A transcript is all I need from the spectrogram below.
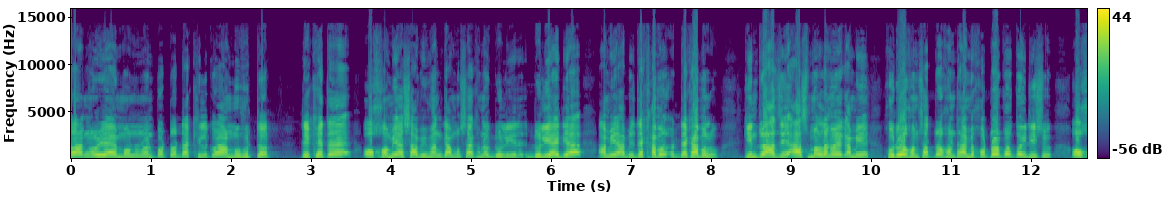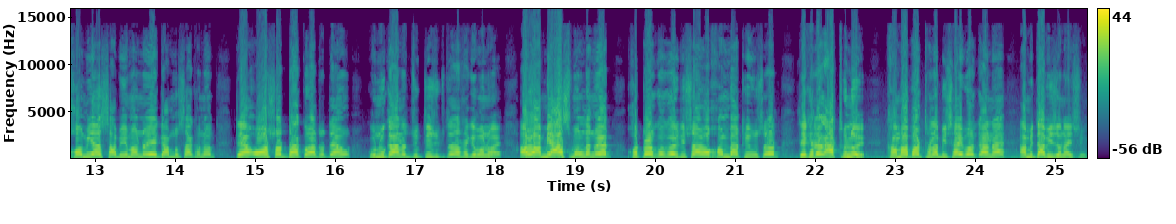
ডাঙৰীয়াই মনোনয়ন পত্ৰ দাখিল কৰাৰ মুহূৰ্তত। তেখেতে অসমীয়া স্বাভিমান গামোচাখনক দলি দলিয়াই দিয়া আমি আমি দেখা দেখা পালোঁ। কিন্তু আজি আজমল ডাঙৰীয়াক আমি সদৌ অসম ছাত্ৰ সন্থাই আমি সতৰ্ক কৰি দিছোঁ। অসমীয়া স্বাভিমানৰ এই গামোচাখনক তেওঁ অশ্ৰদ্ধা কৰাটো তেওঁ কোনো কাৰণত যুক্তিযুক্ততা থাকিব নোৱাৰে। আৰু আমি আজমল ডাঙৰীয়াক সতৰ্ক কৰি দিছোঁ আৰু অসমবাসীৰ ওচৰত তেখেতক আঁঠুলৈ ক্ষমা প্ৰাৰ্থনা বিচাৰিবৰ কাৰণে আমি দাবী জনাইছোঁ।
